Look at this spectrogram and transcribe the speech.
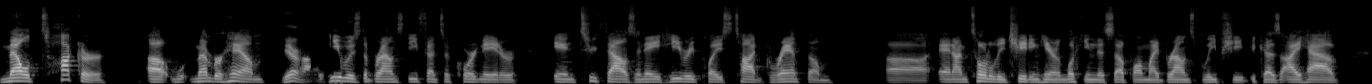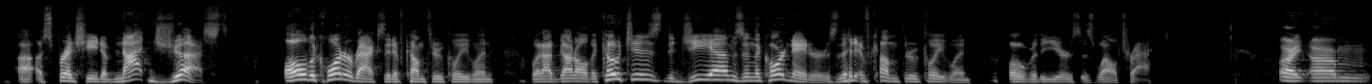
Mel Tucker, uh, remember him? Yeah. he was the Browns defensive coordinator in 2008. He replaced Todd Grantham. Uh, and I'm totally cheating here and looking this up on my Browns bleep sheet because I have uh, a spreadsheet of not just all the quarterbacks that have come through Cleveland, but I've got all the coaches, the GMs, and the coordinators that have come through Cleveland over the years as well tracked. All right. Um,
